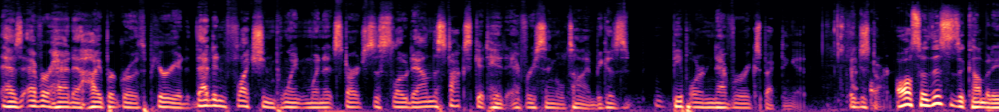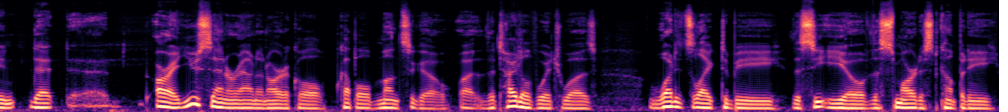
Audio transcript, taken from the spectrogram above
has ever had a hyper growth period. That inflection point when it starts to slow down, the stocks get hit every single time because people are never expecting it. They just aren't. Also, this is a company that, uh, all right, you sent around an article a couple months ago, uh, the title of which was What It's Like to Be the CEO of the Smartest Company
